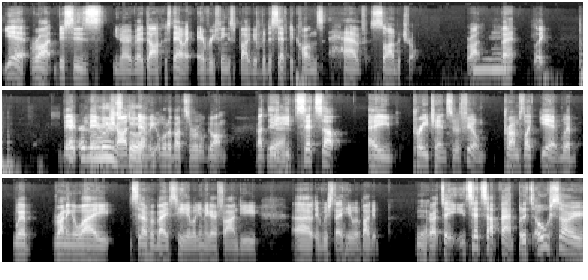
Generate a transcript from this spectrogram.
"Yeah, right. This is you know their darkest hour. Everything's buggered. The Decepticons have Cybertron, right? They like they're, It- it they're in charge now. it. The Autobots are all gone. Right? It- Yeah. It, sets up a pretense of a film. Prum's like, "Yeah, we're we're running away. Set up a base here. We're going to go find you." uh, if we stay here, we're buggered. Yeah. Right. So it sets up that, but it's also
